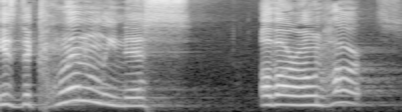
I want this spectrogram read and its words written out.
is the cleanliness of our own hearts.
